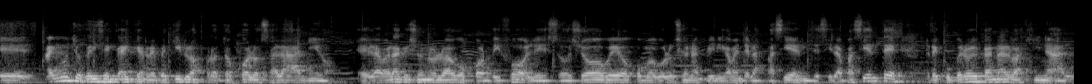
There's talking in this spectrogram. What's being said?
hay muchos que dicen que hay que repetir los protocolos al año. Eh, la verdad que yo no lo hago por default eso, yo veo cómo evolucionan clínicamente las pacientes. Si la paciente recuperó el canal vaginal,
